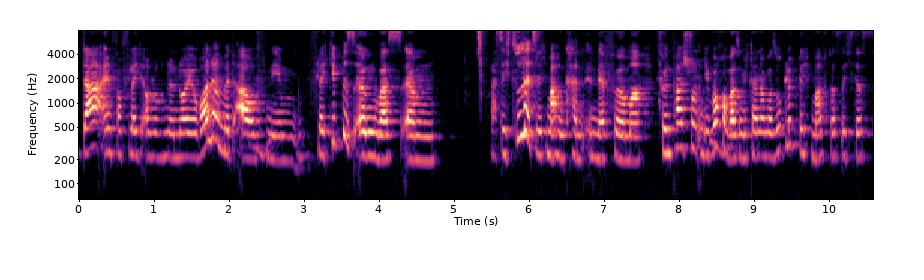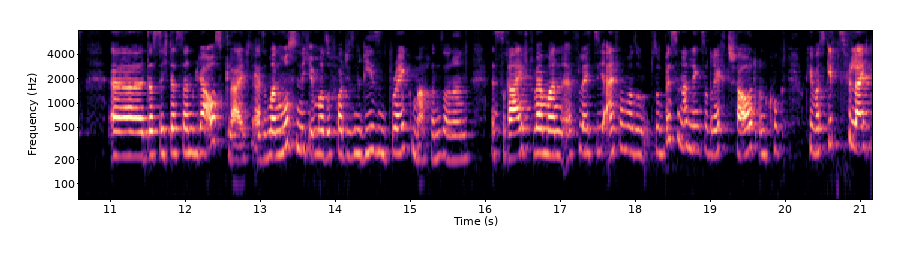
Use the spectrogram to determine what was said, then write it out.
da einfach vielleicht auch noch eine neue Rolle mit aufnehmen? Vielleicht gibt es irgendwas, ähm, was ich zusätzlich machen kann in der Firma für ein paar Stunden die Woche, was mich dann aber so glücklich macht, dass ich das, äh, dass sich das dann wieder ausgleicht. Also man muss nicht immer sofort diesen riesen Break machen, sondern es reicht, wenn man äh, vielleicht sich einfach mal so, so ein bisschen nach links und rechts schaut und guckt, okay, was gibt's vielleicht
